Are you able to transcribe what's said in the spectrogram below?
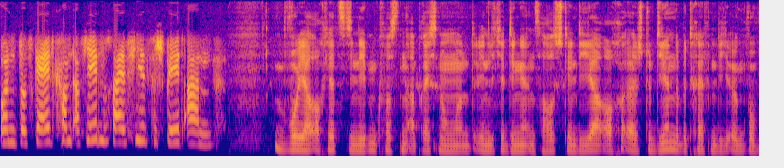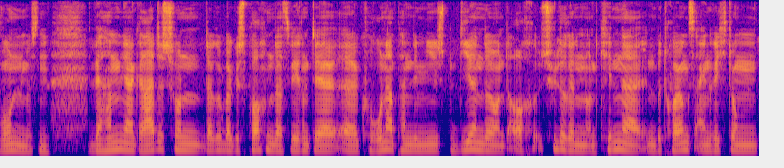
Und das Geld kommt auf jeden Fall viel zu spät an. Wo ja auch jetzt die Nebenkostenabrechnungen und ähnliche Dinge ins Haus stehen, die ja auch äh, Studierende betreffen, die irgendwo wohnen müssen. Wir haben ja gerade schon darüber gesprochen, dass während der äh, Corona-Pandemie Studierende und auch Schülerinnen und Kinder in Betreuungseinrichtungen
